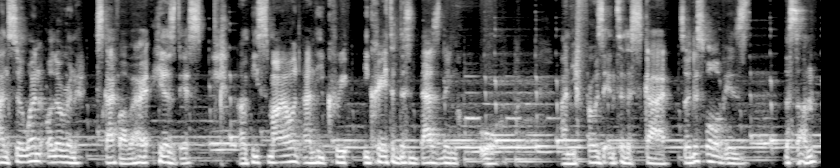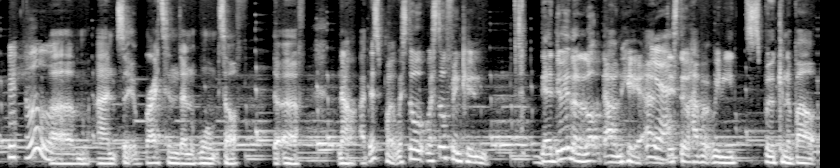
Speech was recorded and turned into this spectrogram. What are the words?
And so when Olorun Skyfather he- hears this, um, he smiled and he cre- he created this dazzling orb and he throws it into the sky. So this orb is the sun, Mm, um, and so it brightened and warmed off the earth. Now at this point, we're still we're still thinking they're doing a lot down here, and Yeah. they still haven't really spoken about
